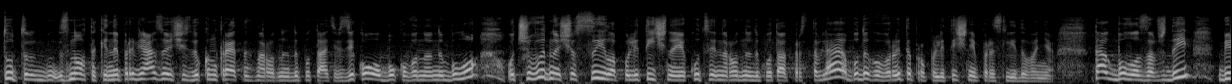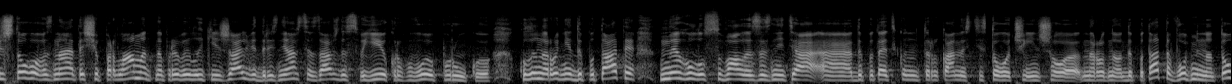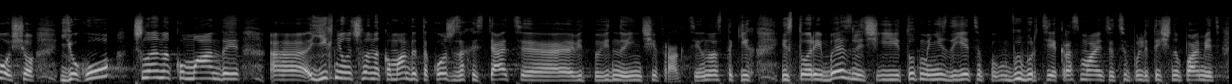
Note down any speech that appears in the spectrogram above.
тут знов таки не прив'язуючись до конкретних народних депутатів, з якого боку воно не було, очевидно, що сила політична, яку цей народний депутат представляє, буде говорити про політичні переслідування. Так було завжди. Більш того, ви знаєте, що парламент на превеликий жаль відрізнявся завжди своєю круговою порукою, коли народні депутати не голосували за зняття е, депутатської недоторканності з того чи іншого народного депутата в обмін на того, що його члена команди, е, їхнього члена команди також захистять е, відповідно інші фракції. У нас таких історій безліч, і тут мені здається, виборці якраз мають цю політичну пам'ять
